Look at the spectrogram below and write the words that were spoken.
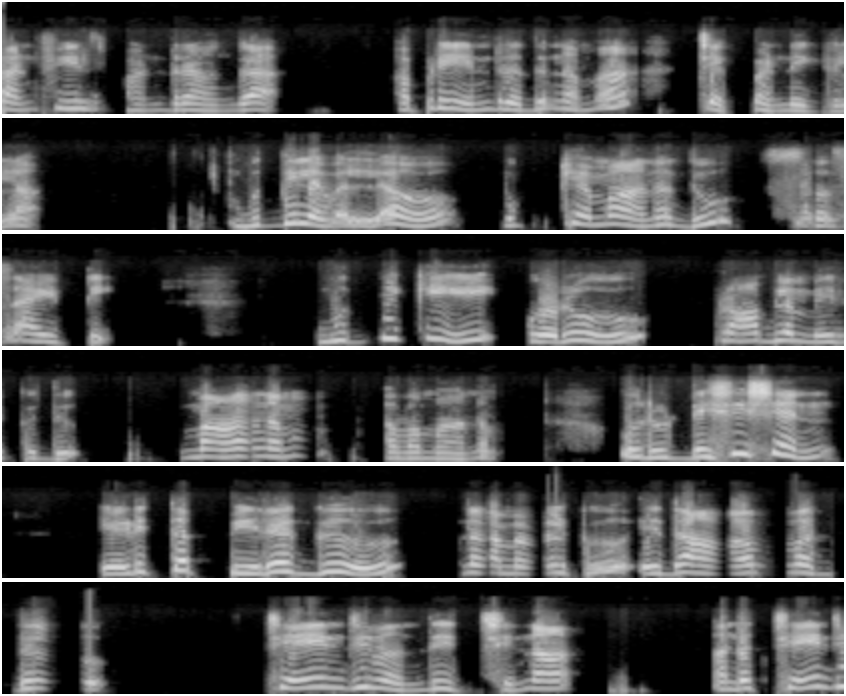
கன்ஃபியூஸ் பண்றாங்க அப்படின்றது நம்ம செக் பண்ணிக்கலாம். புத்தி லெவல்ல முக்கியமானது சொசைட்டி புத்திக்கு ஒரு ப்ராப்ளம் இருக்குது. மானம் அவமானம். ஒரு டெசிஷன் எடுத்த பிறகு நம்மளுக்கு ஏதாவது சேஞ்ச் வந்துச்சுன்னா அந்த சேஞ்ச்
